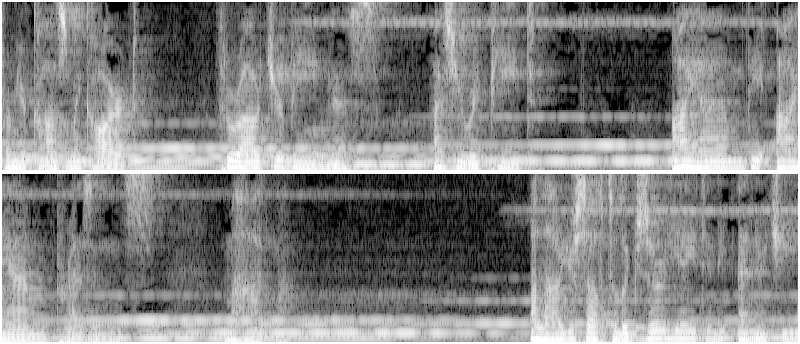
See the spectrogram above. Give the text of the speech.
from your cosmic heart throughout your beingness as you repeat, I am the I am presence, Mahatma. Allow yourself to luxuriate in the energy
